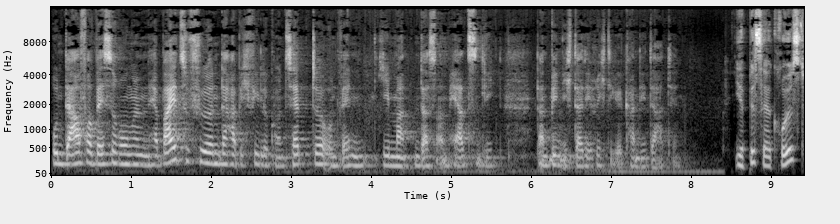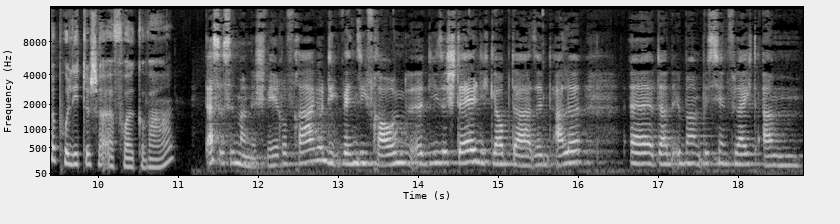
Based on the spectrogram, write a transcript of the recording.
Und da Verbesserungen herbeizuführen, da habe ich viele Konzepte. Und wenn jemandem das am Herzen liegt, dann bin ich da die richtige Kandidatin. Ihr bisher größter politischer Erfolg war? Das ist immer eine schwere Frage, die, wenn Sie Frauen äh, diese stellen. Ich glaube, da sind alle äh, dann immer ein bisschen vielleicht am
